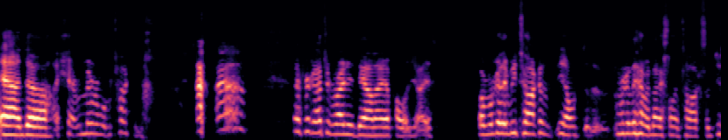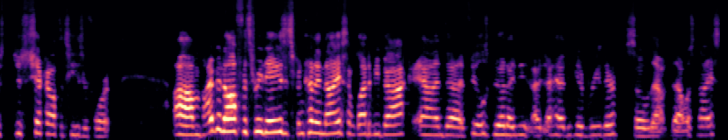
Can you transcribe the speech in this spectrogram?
And uh, I can't remember what we're talking about. I forgot to write it down. I apologize. But we're going to be talking. You know, we're going to have a nice long talk. So just just check out the teaser for it. Um, I've been off for three days. It's been kind of nice. I'm glad to be back, and uh, it feels good. I, need, I, I had to get a breather, so that that was nice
